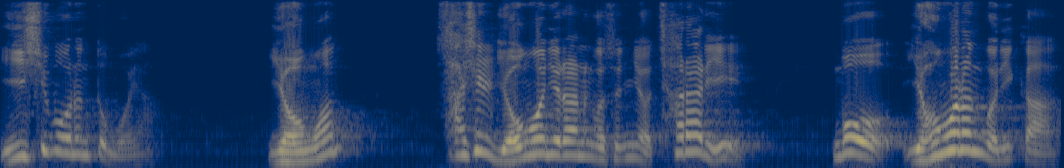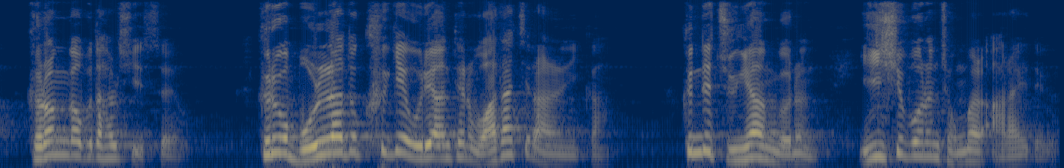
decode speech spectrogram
25는 또 뭐야? 영원? 사실 영원이라는 것은요. 차라리 뭐 영원한 거니까 그런가 보다 할 수 있어요. 그리고 몰라도 크게 우리한테는 와닿질 않으니까. 근데 중요한 거는 25는 정말 알아야 되거든요.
